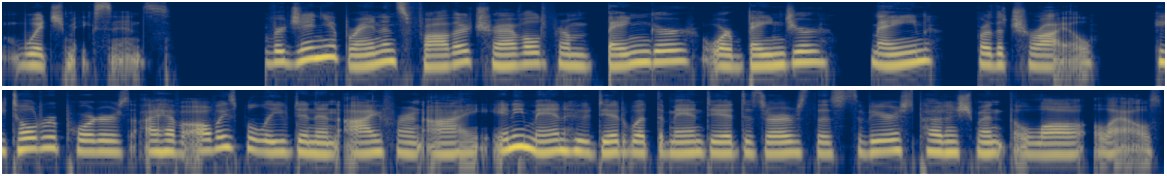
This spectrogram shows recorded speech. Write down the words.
which makes sense. Virginia Brandon's father traveled from Bangor or Banger, Maine, for the trial. He told reporters, I have always believed in an eye for an eye. Any man who did what the man did deserves the severest punishment the law allows.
